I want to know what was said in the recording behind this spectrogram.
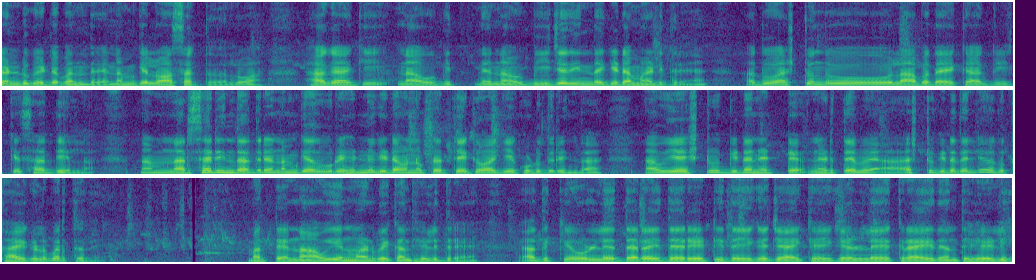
ಗಂಡು ಗಿಡ ಬಂದರೆ ನಮಗೆ ಲಾಸ್ ಆಗ್ತದಲ್ವ? ಹಾಗಾಗಿ ನಾವು ಬಿತ್, ನಾವು ಬೀಜದಿಂದ ಗಿಡ ಮಾಡಿದರೆ ಅದು ಅಷ್ಟೊಂದು ಲಾಭದಾಯಕ ಆಗಲಿಕ್ಕೆ ಸಾಧ್ಯ ಇಲ್ಲ. ನಮ್ಮ ನರ್ಸರಿಯಿಂದ ಆದರೆ ನಮಗೆ ಅದು ಹೆಣ್ಣು ಗಿಡವನ್ನು ಪ್ರತ್ಯೇಕವಾಗಿಯೇ ಕೊಡುವುದರಿಂದ ನಾವು ಎಷ್ಟು ಗಿಡ ನೆಟ್ಟ, ನೆಡ್ತೇವೆ ಅಷ್ಟು ಗಿಡದಲ್ಲಿ ಅದು ಕಾಯಿಗಳು ಬರ್ತದೆ. ಮತ್ತು ನಾವು ಏನು ಮಾಡಬೇಕಂತ ಹೇಳಿದರೆ, ಅದಕ್ಕೆ ಒಳ್ಳೆ ದರ ಇದೆ, ರೇಟ್ ಇದೆ, ಈಗ ಜಾಯಿಕಾಯಿಗೆ ಒಳ್ಳೆ ಕ್ರಯ ಇದೆ ಅಂತ ಹೇಳಿ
